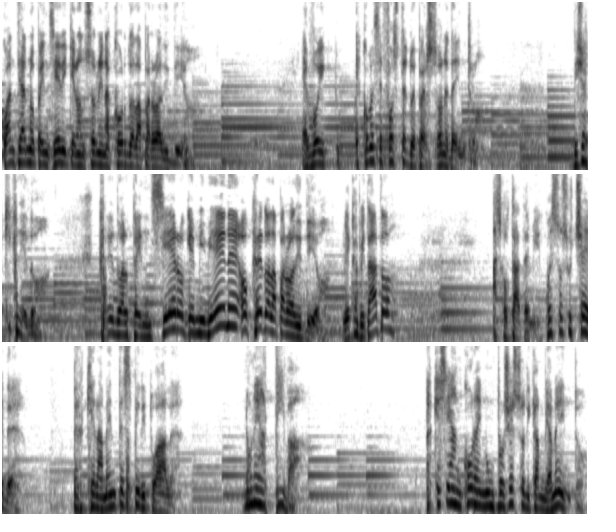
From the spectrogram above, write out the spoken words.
Quanti hanno pensieri che non sono in accordo alla parola di Dio? E voi è come se foste due persone dentro. Dice a chi credo? Credo al pensiero che mi viene o credo alla parola di Dio? Vi è capitato? Ascoltatemi, questo succede perché la mente spirituale non è attiva, perché sei ancora in un processo di cambiamento.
